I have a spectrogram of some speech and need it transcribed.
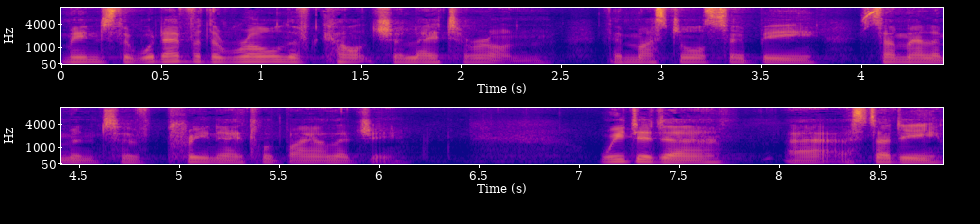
means that whatever the role of culture later on, there must also be some element of prenatal biology. We did a, a study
